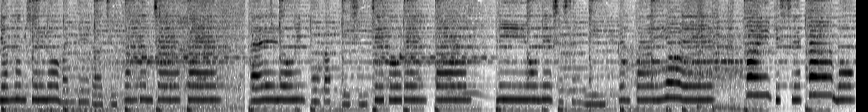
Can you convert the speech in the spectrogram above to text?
연금술로 만들어진 황금 자간 할로윈 호박 귀신 잭오랜턴 리온의 스승님 뱀파이어의 아이기스 감옥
